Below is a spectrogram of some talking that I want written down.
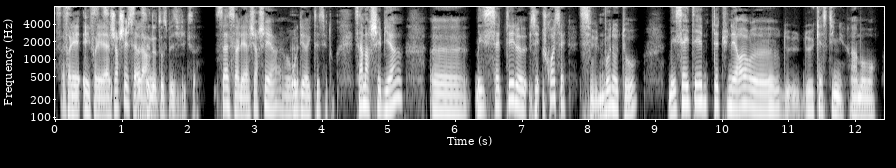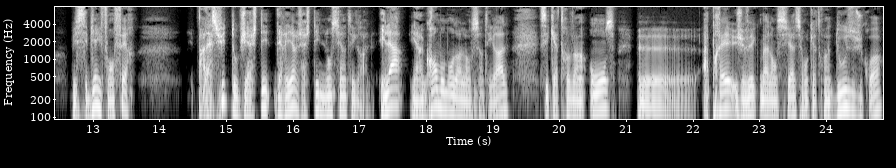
Ça, Fallait, c'est- il fallait ça, la chercher Ça, celle-là. c'est une auto spécifique, ça. Ça, ça fallait la chercher, hein. Roue Ouais. et tout. Ça marchait bien, euh, mais c'était le, c'est- je crois que c'est, c'est une bonne auto, mais ça a été peut-être une erreur euh, de, de casting à un moment. Mais c'est bien, il faut en faire. Par la suite, donc j'ai acheté derrière, j'ai acheté une Lancia intégrale. Et là, il y a un grand moment dans la Lancia intégrale, c'est 91. Euh, après, je vais avec ma Lancia, c'est en 92, je crois.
